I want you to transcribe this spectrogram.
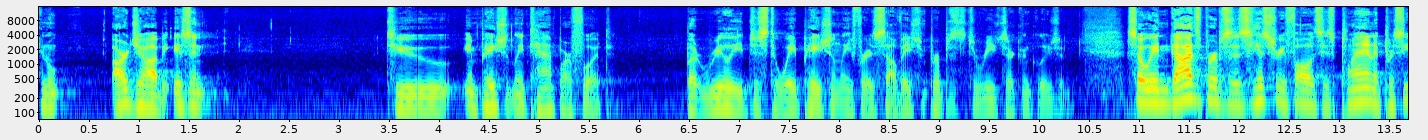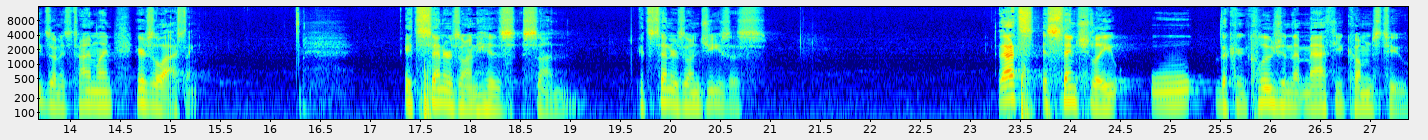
And our job isn't to impatiently tap our foot, but really just to wait patiently for his salvation purposes to reach their conclusion. So, in God's purposes, history follows his plan, it proceeds on his timeline. Here's the last thing it centers on his son, it centers on Jesus. That's essentially the conclusion that Matthew comes to.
